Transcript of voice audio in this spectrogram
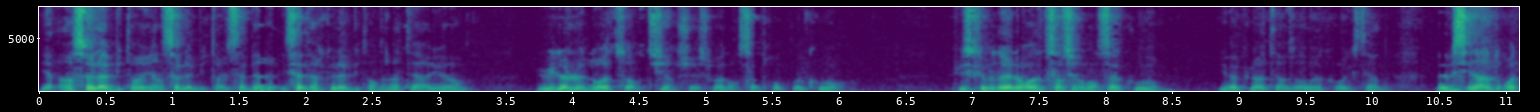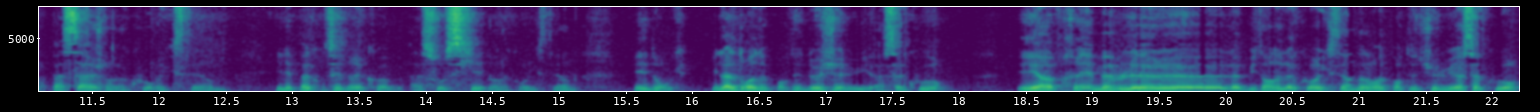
Il y a un seul habitant et un seul habitant. Il s'avère que l'habitant de l'intérieur, lui, il a le droit de sortir chez soi dans sa propre cour. Puisque maintenant il a le droit de sortir dans sa cour, il ne va plus interdire dans la cour externe. Même s'il a un droit de passage dans la cour externe, il n'est pas considéré comme associé dans la cour externe, et donc il a le droit de porter de chez lui à sa cour, et après, même l'habitant de la cour externe a le droit de porter de chez lui à sa cour.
